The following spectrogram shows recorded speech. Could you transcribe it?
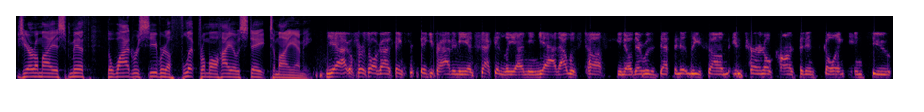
Jeremiah Smith, the wide receiver, to flip from Ohio State to Miami? Yeah, first of all, guys, thanks for, thank you for having me. And secondly, I mean, yeah, that was tough. You know, there was definitely some internal confidence going into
